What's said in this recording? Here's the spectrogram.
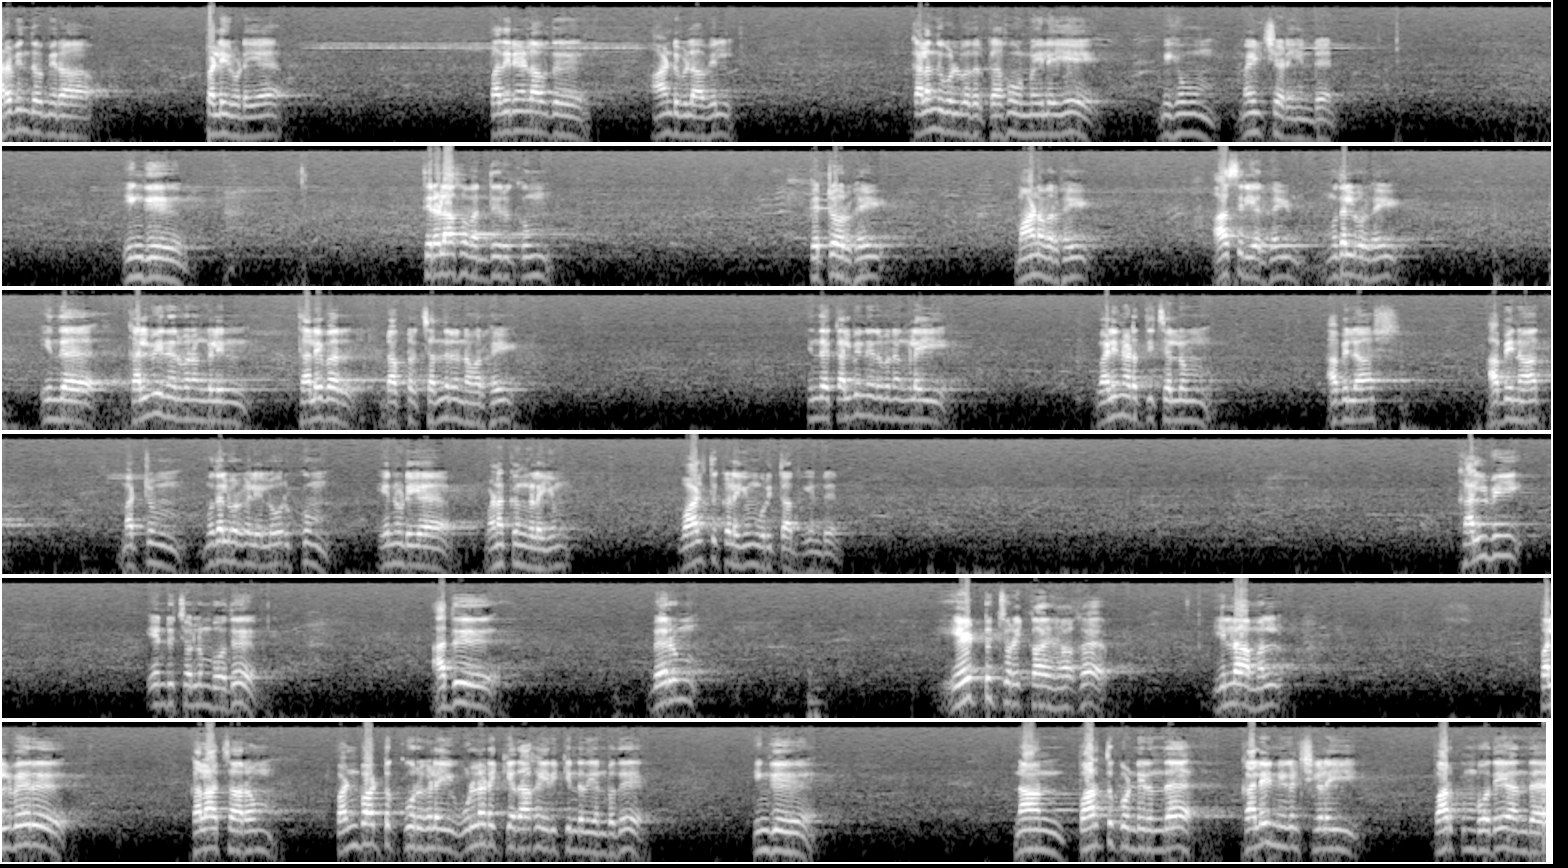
அரவிந்த மிரா பள்ளியினுடைய பதினேழாவது ஆண்டு விழாவில் கலந்து கொள்வதற்காக உண்மையிலேயே மிகவும் மகிழ்ச்சி அடைகின்றேன். இங்கு திரளாக வந்திருக்கும் பெற்றோர்கள் மாணவர்கள் ஆசிரியர்கள் முதல்வர்கள் இந்த கல்வி நிறுவனங்களின் தலைவர் டாக்டர் சந்திரன் அவர்கள் இந்த கல்வி நிறுவனங்களை வழிநடத்தி செல்லும் அபிலாஷ் அபிநாத் மற்றும் முதல்வர்கள் எல்லோருக்கும் என்னுடைய வணக்கங்களையும் வாழ்த்துக்களையும் உரித்தாக்குகின்றேன். கல்வி என்று சொல்லும்போது அது வெறும் ஏட்டு சுரைக்காயாக இல்லாமல் பல்வேறு கலாச்சாரம் பண்பாட்டு கூறுகளை உள்ளடக்கியதாக இருக்கின்றது என்பது இங்கு நான் பார்த்து கொண்டிருந்த கலை நிகழ்ச்சிகளை பார்க்கும்போதே அந்த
